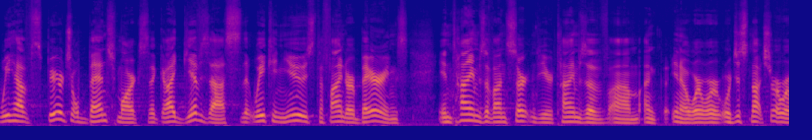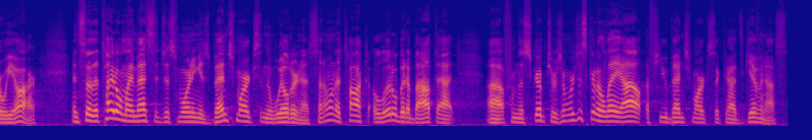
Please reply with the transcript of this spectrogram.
we have spiritual benchmarks that God gives us that we can use to find our bearings in times of uncertainty or times of, um, un- you know, where we're, we're just not sure where we are. And so the title of my message this morning is Benchmarks in the Wilderness. And I want to talk a little bit about that uh, from the scriptures. And we're just going to lay out a few benchmarks that God's given us.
